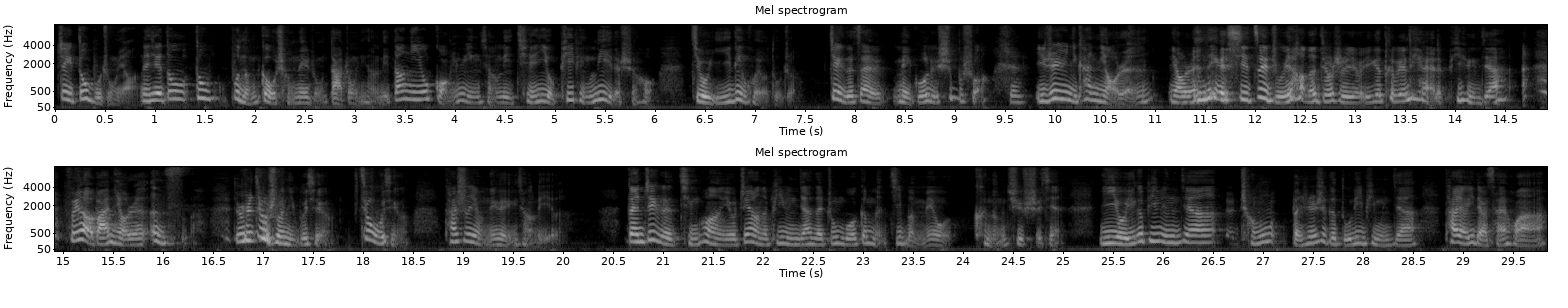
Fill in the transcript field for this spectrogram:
这都不重要，那些都都不能构成那种大众影响力。当你有广域影响力且有批评力的时候，就一定会有读者。这个在美国屡试不爽，是以至于你看《鸟人》，《鸟人》那个戏最主要的就是有一个特别厉害的批评家，非要把鸟人摁死，就是就说你不行，就不行。他是有那个影响力的，但这个情况有这样的批评家，在中国根本基本没有。可能去实现。你有一个批评家，成本身是个独立批评家，他有一点才华，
